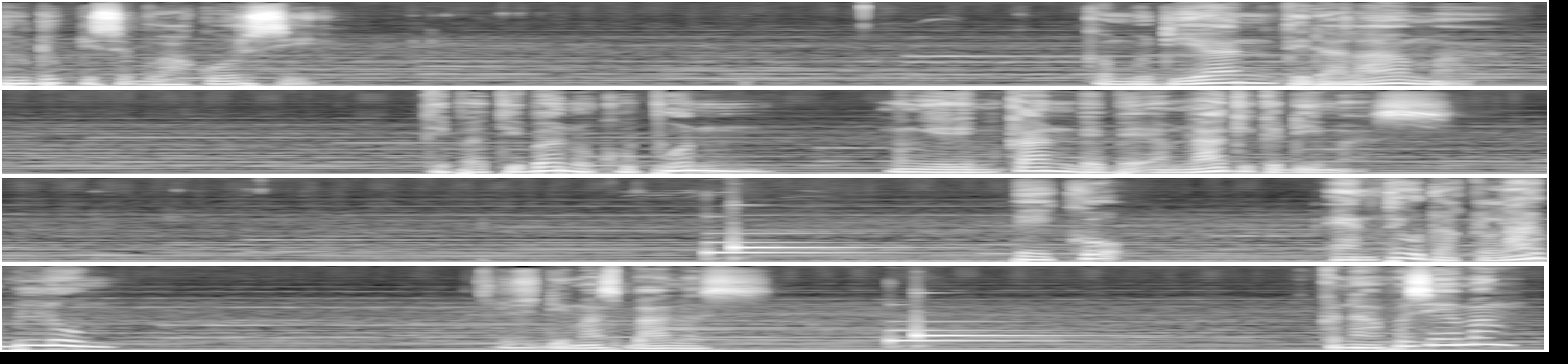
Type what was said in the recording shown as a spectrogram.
duduk di sebuah kursi. Kemudian tidak lama, tiba-tiba Nuku pun mengirimkan BBM lagi ke Dimas. Beko, ente udah kelar belum? Terus Dimas balas. Kenapa sih emang?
